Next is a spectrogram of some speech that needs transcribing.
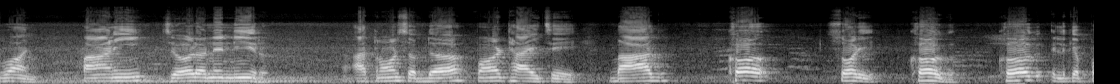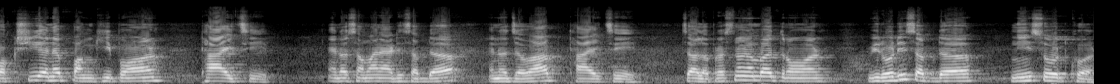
વન. પાણી, જળ અને નીર, આ ત્રણ શબ્દ પણ થાય છે. બાઘ, ખ, સોરી ખગ. ખગ એટલે કે પક્ષી અને પંખી પણ થાય છે. એનો સમાનાર્થી શબ્દ, એનો જવાબ થાય છે. ચાલો, પ્રશ્ન નંબર ત્રણ. વિરોધી શબ્દની શોધખોળ.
